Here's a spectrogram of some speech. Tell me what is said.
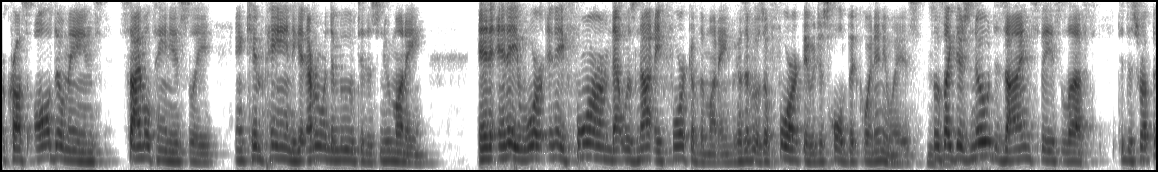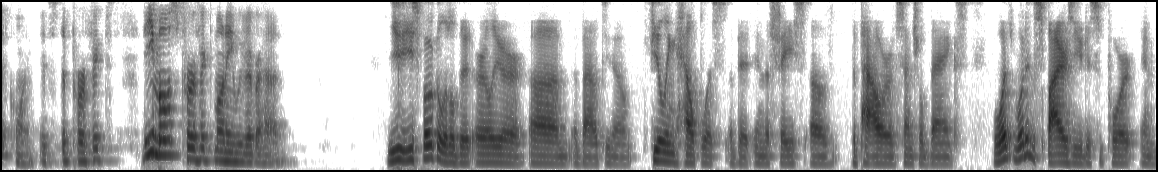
across all domains simultaneously and campaign to get everyone to move to this new money in, in a war in a form that was not a fork of the money because if it was a fork they would just hold bitcoin anyways mm-hmm. so it's like there's no design space left to disrupt Bitcoin. It's the perfect, the most perfect money we've ever had. You, you spoke a little bit earlier um, about you know feeling helpless a bit in the face of the power of central banks. What what inspires you to support and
